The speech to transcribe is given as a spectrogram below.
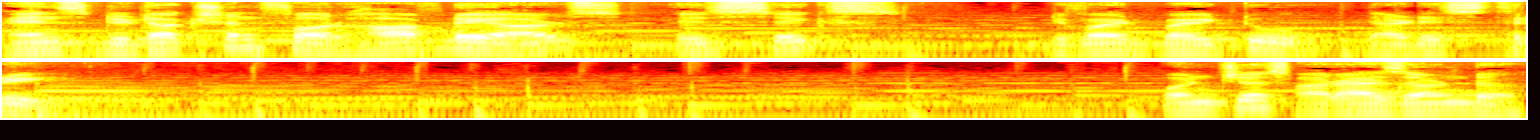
Hence deduction for half day hours is 6 divided by 2 that is 3. Punches are as under.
